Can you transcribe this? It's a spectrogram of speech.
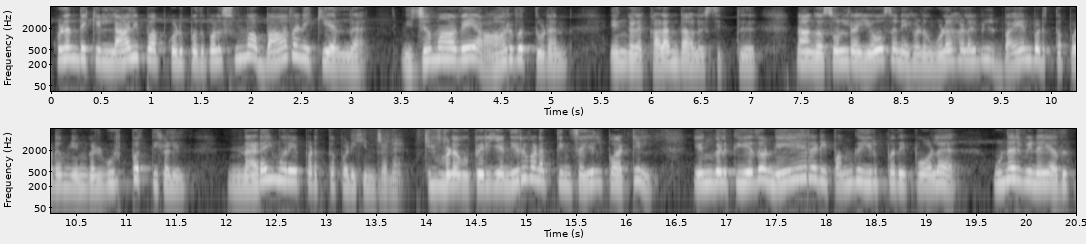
குழந்தைக்கு லாலிபாப் கொடுப்பது போல் சும்மா பாவனைக்கு அல்ல. நிஜமாகவே ஆர்வத்துடன் எங்களை கலந்தாலோசித்து நாங்கள் சொல்கிற யோசனைகளும் உலகளவில் பயன்படுத்தப்படும் எங்கள் உற்பத்திகளில் நடைமுறைப்படுத்தப்படுகின்றன. இவ்வளவு பெரிய நிறுவனத்தின் செயல்பாட்டில் எங்களுக்கு ஏதோ நேரடி பங்கு இருப்பதைப் போல உணர்வினை அது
